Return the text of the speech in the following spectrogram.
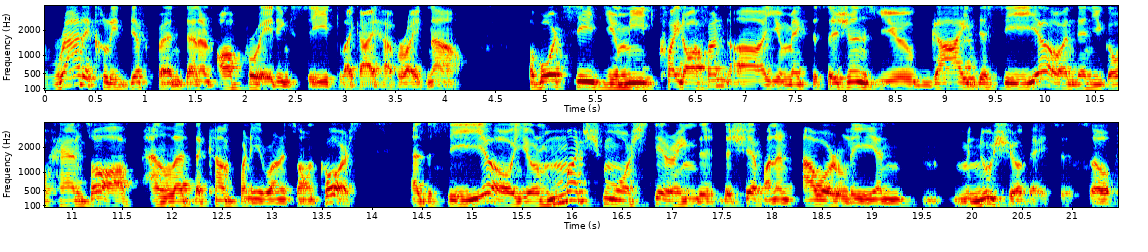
radically different than an operating seat like I have right now. A board seat, you meet quite often, uh, you make decisions, you guide the CEO, and then you go hands off and let the company run its own course as a CEO, you're much more steering the, the ship on an hourly and minutia basis. So,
